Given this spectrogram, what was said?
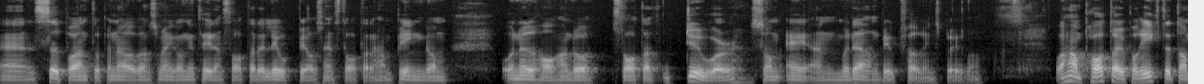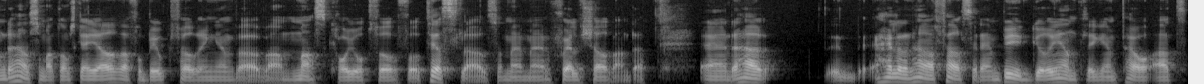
eh, superentreprenören som en gång i tiden startade Loopia och sen startade han Pingdom och nu har han då startat Doer som är en modern bokföringsbyrå. Och han pratar ju på riktigt om det här som att de ska göra för bokföringen vad, vad Musk har gjort för, för Tesla, alltså med, med självkörande. Eh, det här, eh, hela den här affärsidén bygger egentligen på att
